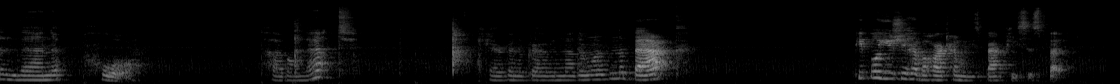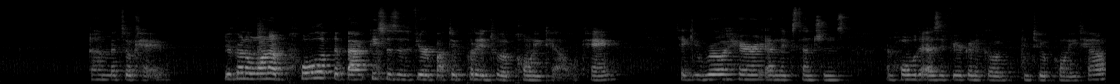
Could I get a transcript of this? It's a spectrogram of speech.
And then pull. Tug on that. Okay, we're gonna grab another one from the back. People usually have a hard time with these back pieces, but um, it's okay. You're gonna wanna pull up the back pieces as if you're about to put it into a ponytail, okay? Take your real hair and the extensions and hold it as if you're gonna go into a ponytail.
